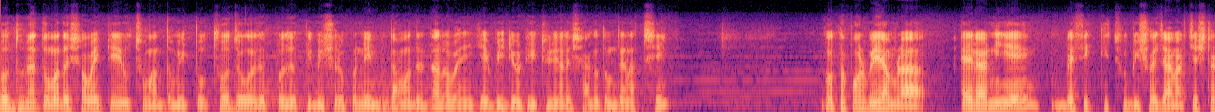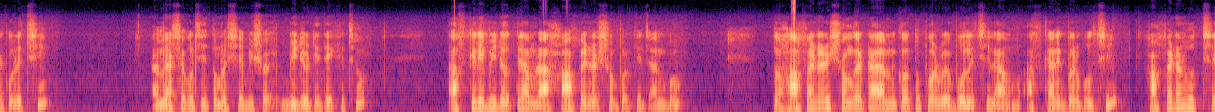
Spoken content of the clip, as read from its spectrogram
বন্ধুরা, তোমাদের সবাইকে উচ্চ মাধ্যমিক তথ্য যোগাযোগ প্রযুক্তি বিষয়ের উপর নির্মিত আমাদের ধারাবাহিক এই ভিডিও টিউটোরিয়ালে স্বাগতম জানাচ্ছি। গত পর্বে আমরা এরা নিয়ে বেসিক কিছু বিষয় জানার চেষ্টা করেছি। আমি আশা করছি তোমরা সে বিষয় ভিডিওটি দেখেছ। আজকের এই ভিডিওতে আমরা হাফ এডার সম্পর্কে জানব। তো হাফ এডারের সংজ্ঞাটা আমি গত পর্বে বলেছিলাম, আজকে আরেকবার বলছি। হাফ এডার হচ্ছে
